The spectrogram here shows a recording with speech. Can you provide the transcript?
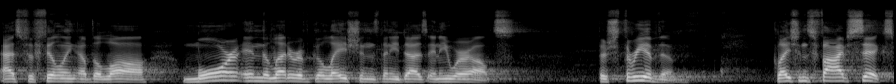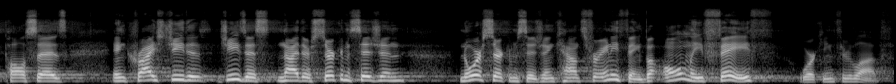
as fulfilling of the law more in the letter of Galatians than he does anywhere else. There's three of them Galatians 5 6, Paul says, In Christ Jesus, neither circumcision nor circumcision counts for anything, but only faith working through love.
